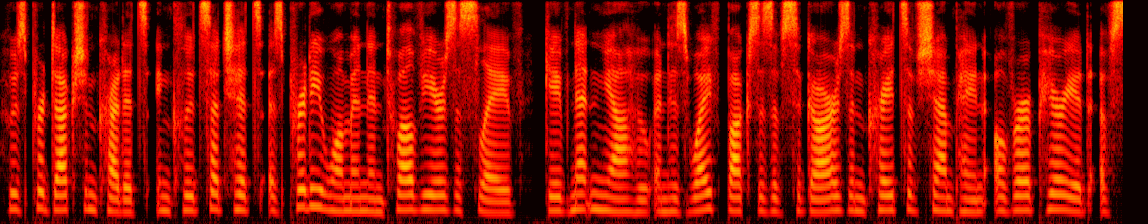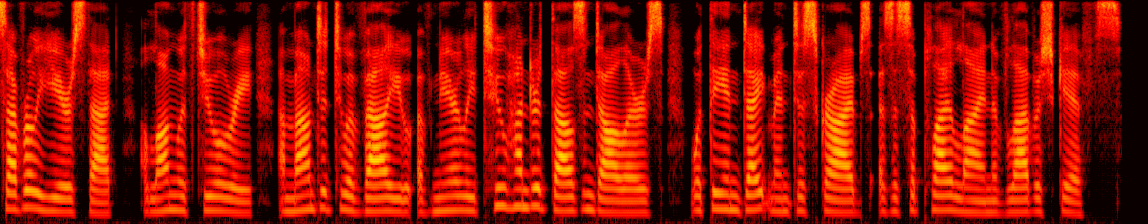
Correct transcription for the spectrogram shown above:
whose production credits include such hits as Pretty Woman and 12 Years a Slave, gave Netanyahu and his wife boxes of cigars and crates of champagne over a period of several years that, along with jewelry, amounted to a value of nearly $200,000, what the indictment describes as a supply line of lavish gifts.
